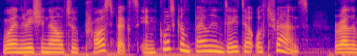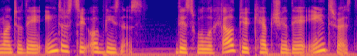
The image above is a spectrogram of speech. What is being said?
When reaching out to prospects, include compelling data or trends relevant to their industry or business. This will help you capture their interest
